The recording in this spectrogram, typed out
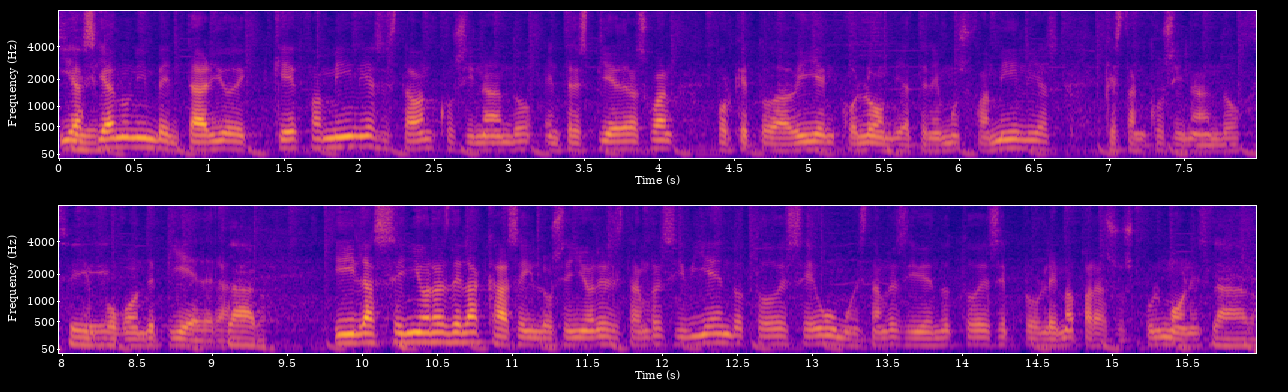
y hacían un inventario de qué familias estaban cocinando en Tres Piedras, Juan, porque todavía en Colombia tenemos familias que están cocinando en fogón de piedra. Y las señoras de la casa y los señores están recibiendo todo ese humo, están recibiendo todo ese problema para sus pulmones. Claro.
